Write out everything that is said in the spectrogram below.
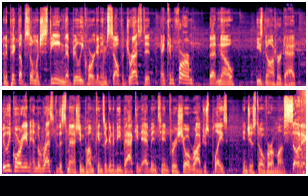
and it picked up so much steam that Billy Corgan himself addressed it and confirmed that no, he's not her dad. Billy Corgan and the rest of the Smashing Pumpkins are going to be back in Edmonton for a show at Rogers Place in just over a month. Sonic.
